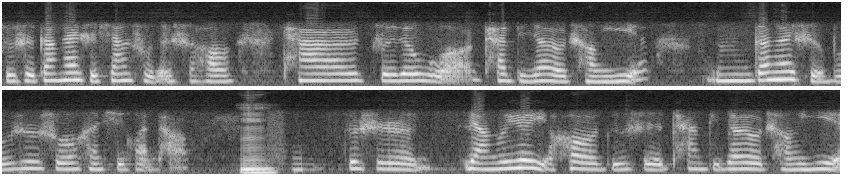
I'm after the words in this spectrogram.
就是刚开始相处的时候，他追的我，他比较有诚意。嗯，刚开始不是说很喜欢他，嗯就是两个月以后，就是他比较有诚意，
